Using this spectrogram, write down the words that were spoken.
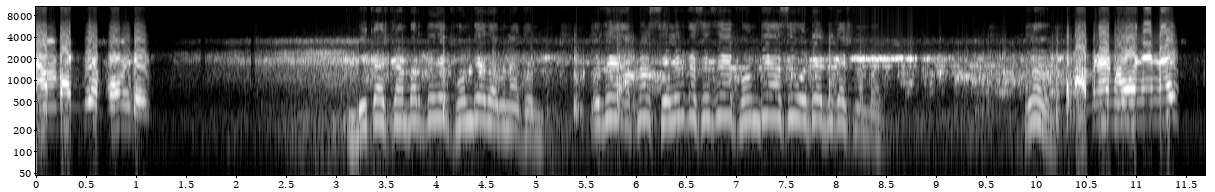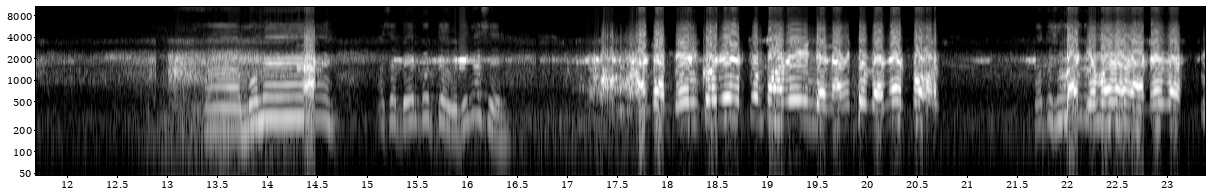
নাম্বার দিয়ে ফোন দেন বিকাশ নাম্বার দিয়ে ফোন দেওয়া যাবে না এখন। ওই যে আপনার সেলের কাছে যে ফোন দেওয়া আছে ওইটা বিকাশ নাম্বার। হ্যালো? আপনার মনে নাই? মনে আচ্ছা বের করতে হবে ঠিক আছে? আচ্ছা বের করে একটু পরেই দেন আমি তো ব্যানের পর। কত সময় যাচ্ছি।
